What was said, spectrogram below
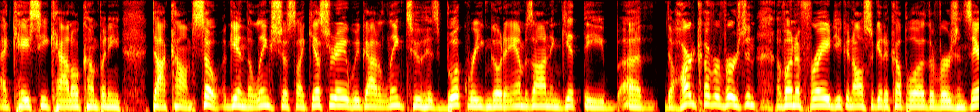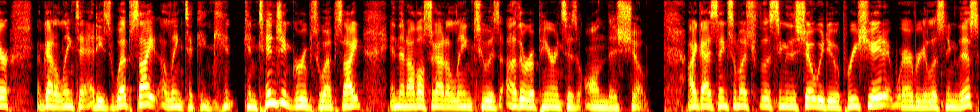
at kccattlecompany.com. So again, the links just like yesterday. We've got a link to his book where you can go to Amazon and get the uh, the hardcover version of Unafraid. You can also get a couple other versions there. I've got a link to Eddie's website, a link to Con- Contingent Group's website, and then I've also got a link to his other appearances on this show. All right, guys, thanks so much for listening to the show. We do appreciate it wherever you're listening to this.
